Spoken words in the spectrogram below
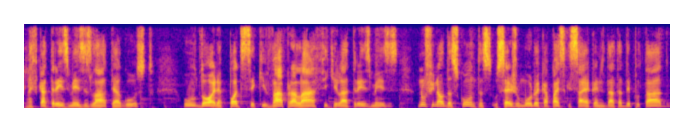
vai ficar três meses lá até agosto. O Dória pode ser que vá para lá, fique lá três meses. No final das contas, o Sérgio Moro é capaz que saia candidato a deputado.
